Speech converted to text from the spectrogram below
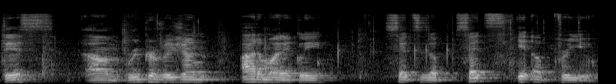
this um, reprovision automatically sets it up sets it up for you.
